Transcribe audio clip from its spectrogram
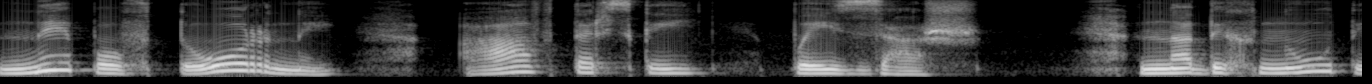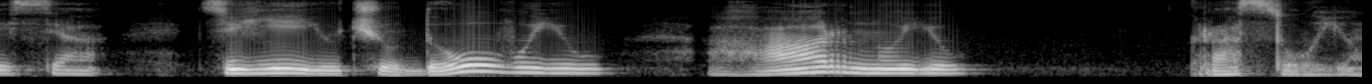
неповторний авторський пейзаж, надихнутися цією чудовою, гарною красою.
